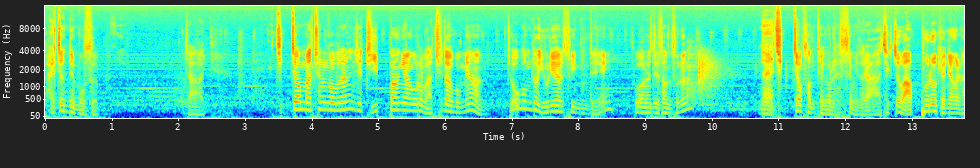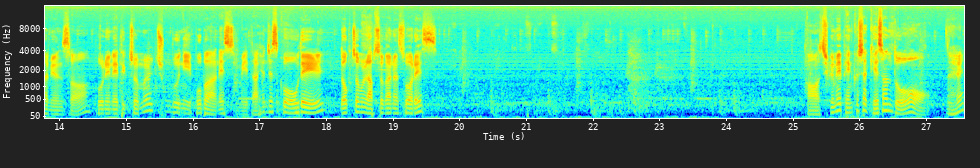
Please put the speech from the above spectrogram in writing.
발전된 모습. 자 직접 맞추는 것보다는 이제 뒷방향으로 맞추다 보면 조금 더 유리할 수 있는데 수아레스 선수는 네 직접 선택을 했습니다. 야, 직접 앞으로 겨냥을 하면서 본인의 득점을 충분히 뽑아냈습니다. 현재 스코어 5대 1, 넉 점을 앞서가는 수아레스. 어, 지금의 뱅크샷 개선도 네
